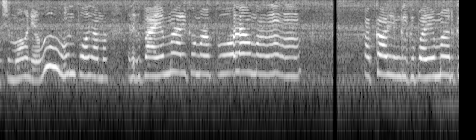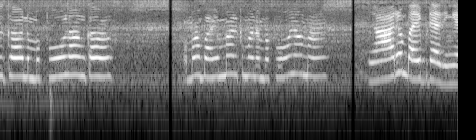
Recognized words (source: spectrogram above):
வந்து யாருக்காச்சும் மோகனே போலாமா? எனக்கு பயமா இருக்குமா? போலாமா? அக்கா எங்களுக்கு பயமா இருக்குக்கா. நம்ம போலாம்க்கா. அம்மா பயமா இருக்குமா? நம்ம போலாமா? யாரும் பயப்படாதீங்க.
